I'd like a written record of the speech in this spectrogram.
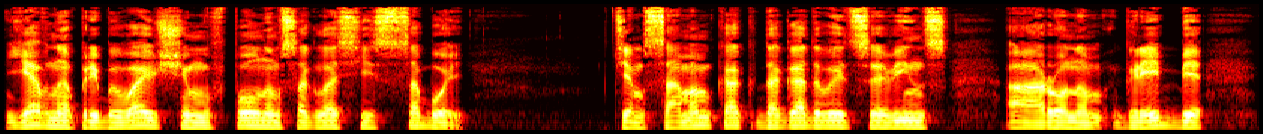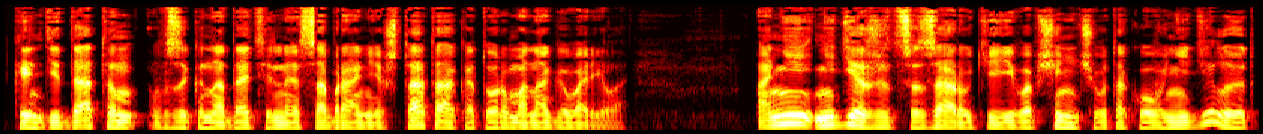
явно пребывающим в полном согласии с собой. Тем самым, как догадывается Винс, Аароном Гребби, кандидатом в законодательное собрание штата, о котором она говорила. Они не держатся за руки и вообще ничего такого не делают,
